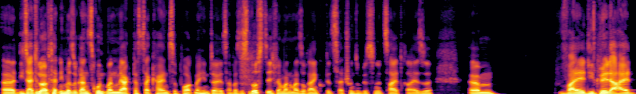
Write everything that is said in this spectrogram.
Äh, die Seite läuft halt nicht mehr so ganz rund. Man merkt, dass da kein Support mehr hinter ist. Aber es ist lustig, wenn man mal so reinguckt. Es ist halt schon so ein bisschen eine Zeitreise. Ähm, weil die Bilder halt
